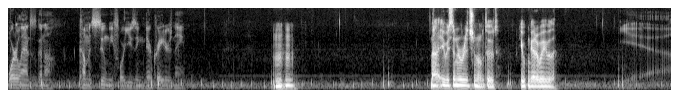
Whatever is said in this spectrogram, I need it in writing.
Borderlands is gonna come and sue me for using their creator's name. mm-hmm. Nah, it was an original, dude. You can get away with it. Yeah.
